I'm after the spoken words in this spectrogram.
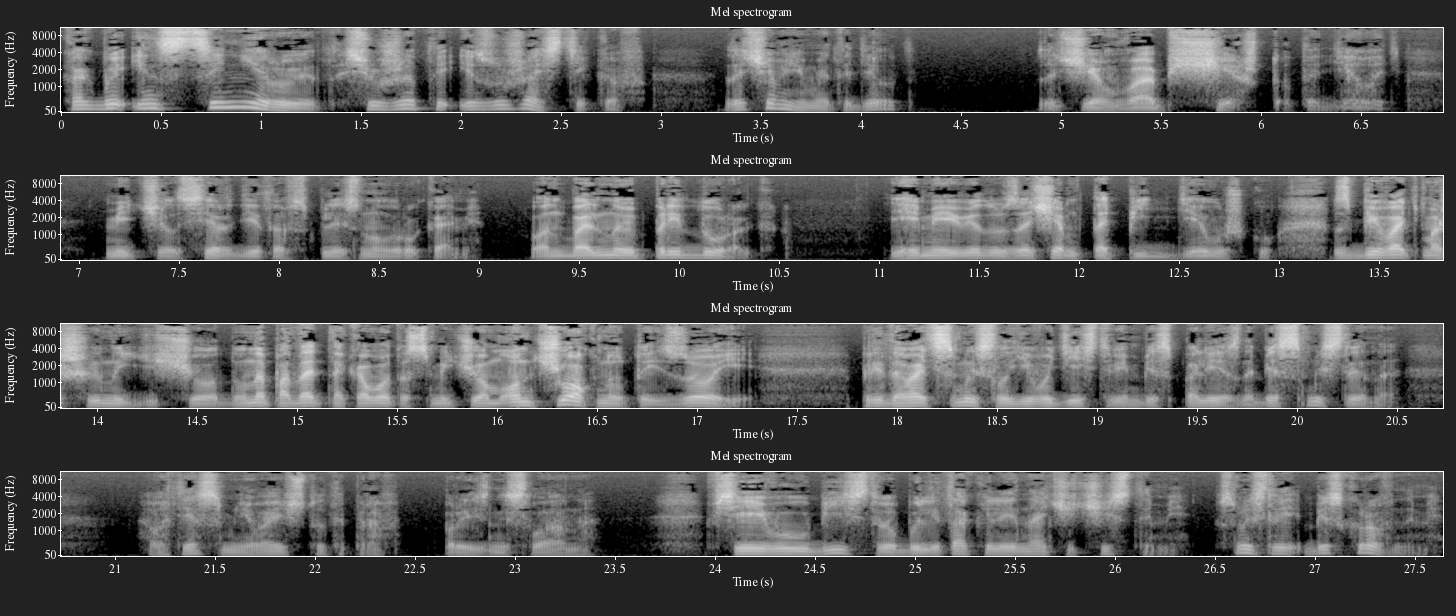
Как бы инсценирует сюжеты из ужастиков. Зачем ему это делать? Зачем вообще что-то делать? Митчелл сердито всплеснул руками. Он больной придурок. Я имею в виду, зачем топить девушку, сбивать машины еще одну, нападать на кого-то с мечом. Он чокнутый, Зои. Придавать смысл его действиям бесполезно, бессмысленно. — А вот я сомневаюсь, что ты прав, — произнесла она. Все его убийства были так или иначе чистыми, в смысле бескровными.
